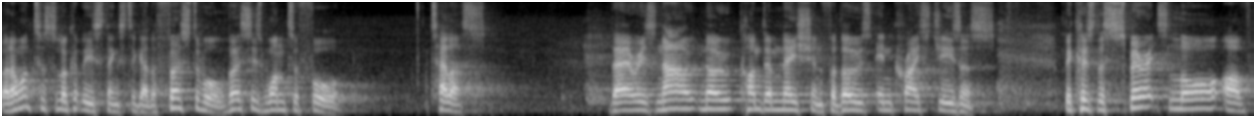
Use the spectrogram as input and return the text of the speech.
But I want us to look at these things together. First of all, verses 1 to 4 tell us there is now no condemnation for those in Christ Jesus, because the Spirit's law of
